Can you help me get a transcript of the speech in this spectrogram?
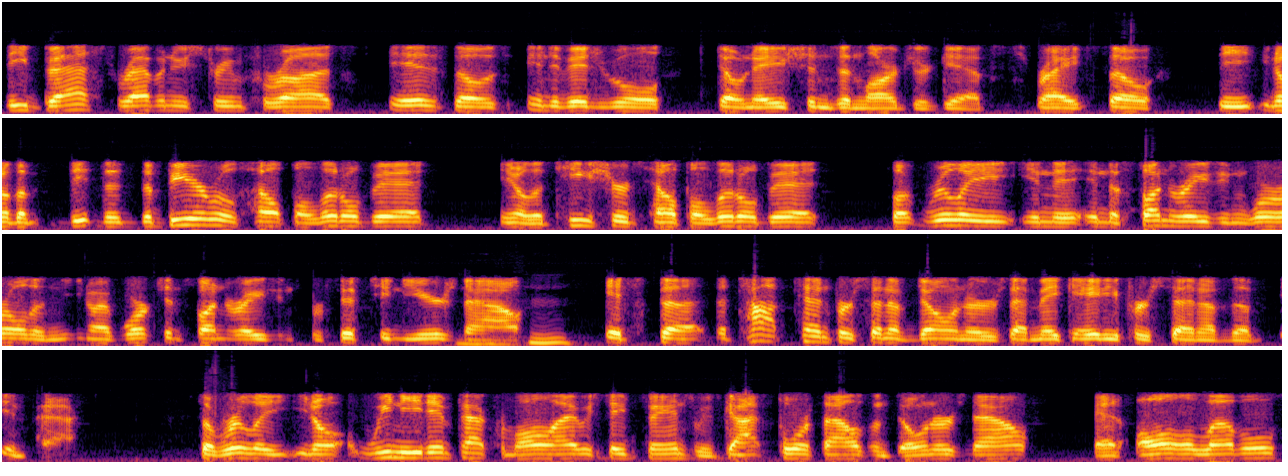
the best revenue stream for us is those individual donations and larger gifts, right? So the you know the the, the beer will help a little bit, you know the T-shirts help a little bit, but really in the in the fundraising world, and you know I've worked in fundraising for 15 years now. Mm-hmm. It's the the top 10 percent of donors that make 80 percent of the impact. So really, you know, we need impact from all Iowa State fans. We've got 4,000 donors now at all levels.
